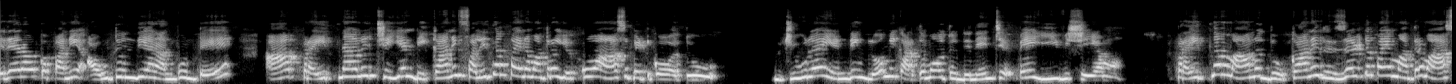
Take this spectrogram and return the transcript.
ఏదైనా ఒక పని అవుతుంది అని అనుకుంటే ఆ ప్రయత్నాలు చెయ్యండి. కానీ ఫలితం పైన మాత్రం ఎక్కువ ఆశ పెట్టుకోవద్దు. జూలై ఎండింగ్లో మీకు అర్థమవుతుంది నేను చెప్పే ఈ విషయం. ప్రయత్నం మానొద్దు కానీ రిజల్ట్ పై మాత్రం ఆశ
